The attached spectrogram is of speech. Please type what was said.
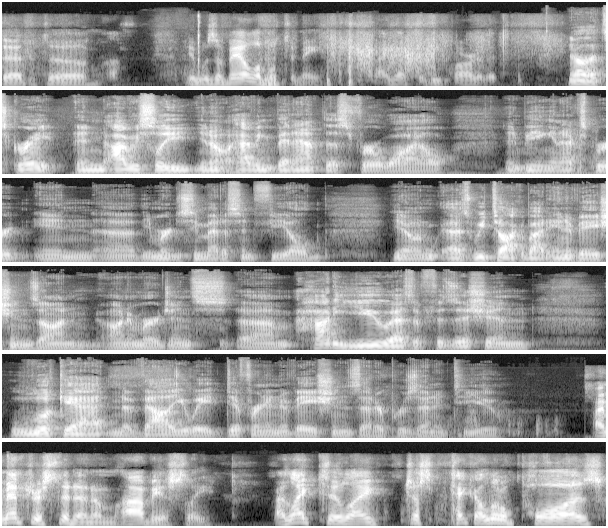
that uh, it was available to me and I got to be part of it. No, that's great. And obviously, you know, having been at this for a while and being an expert in uh, the emergency medicine field, you know, as we talk about innovations on on emergence, um, how do you, as a physician, look at and evaluate different innovations that are presented to you? I'm interested in them, obviously. I like to like just take a little pause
